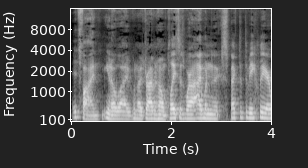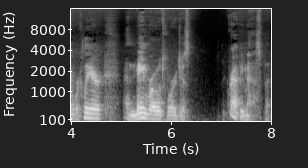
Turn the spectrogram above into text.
it's fine. You know, I, when I was driving home, places where I wouldn't expect it to be clear were clear, and main roads were just a crappy mess. But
